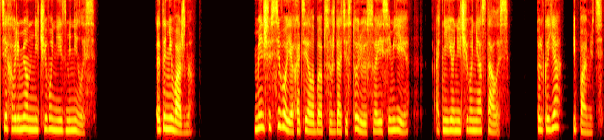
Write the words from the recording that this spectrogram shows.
тех времен ничего не изменилось. Это не важно. Меньше всего я хотела бы обсуждать историю своей семьи. От нее ничего не осталось. Только я и память,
